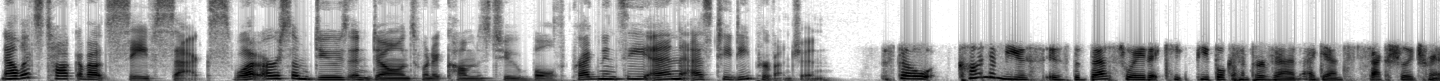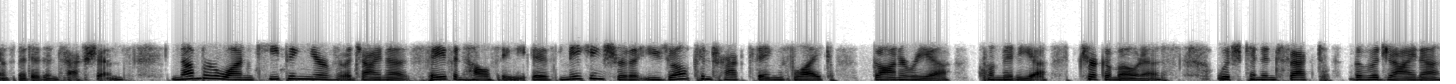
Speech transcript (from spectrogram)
Now let's talk about safe sex. What are some do's and don'ts when it comes to both pregnancy and STD prevention? So, condom use is the best way that keep, people can prevent against sexually transmitted infections. Number one, keeping your vagina safe and healthy is making sure that you don't contract things like gonorrhea, chlamydia, trichomonas, which can infect the vagina,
